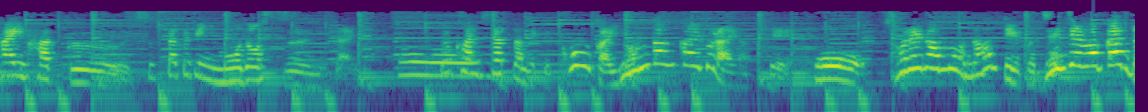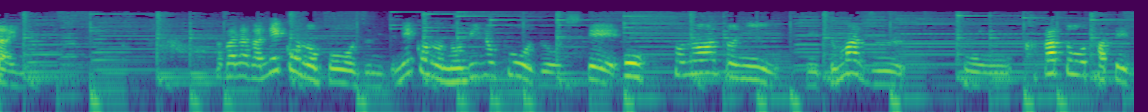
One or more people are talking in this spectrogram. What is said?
はい吐く、吸った時に戻すみたいな。そういう感じだったんだけど、今回4段階ぐらいあって、ほそれがもうなんていうか全然わかんないの。だからなんか猫のポーズみたいな、猫の伸びのポーズをしてその後に、えっ、と、まず、こう、かかとを立てる。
